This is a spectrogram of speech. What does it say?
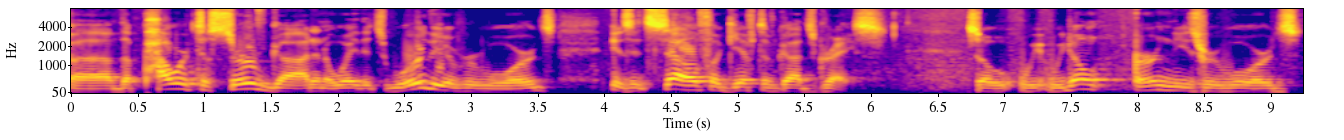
uh, the power to serve God in a way that's worthy of rewards is itself a gift of God's grace. So we, we don't earn these rewards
